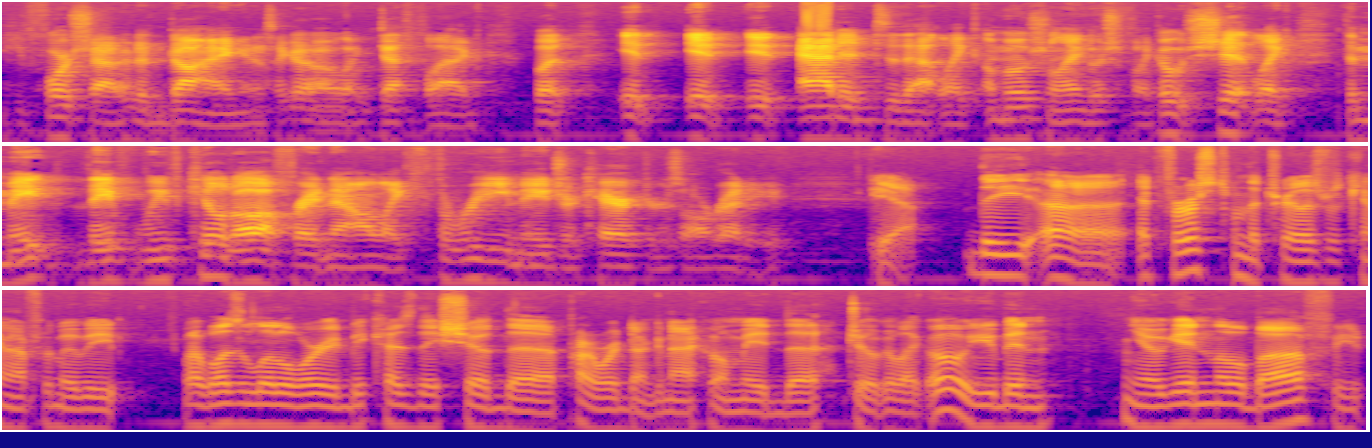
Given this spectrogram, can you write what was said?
he foreshadowed him dying, and it's like, oh, like death flag. But it it it added to that like emotional anguish of like, oh shit, like the mate they've we've killed off right now like three major characters already. Yeah. The uh, at first when the trailers came out for the movie, I was a little worried because they showed the part where Duncan Idaho made the joke of like, "Oh, you've been, you know, getting a little buff, you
